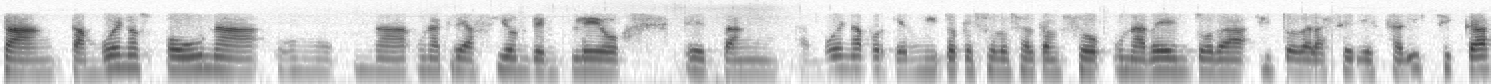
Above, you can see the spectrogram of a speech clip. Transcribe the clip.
tan tan buenos o una, una, una creación de empleo eh, tan tan buena, porque es un hito que solo se alcanzó una vez en toda en toda la serie estadística.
